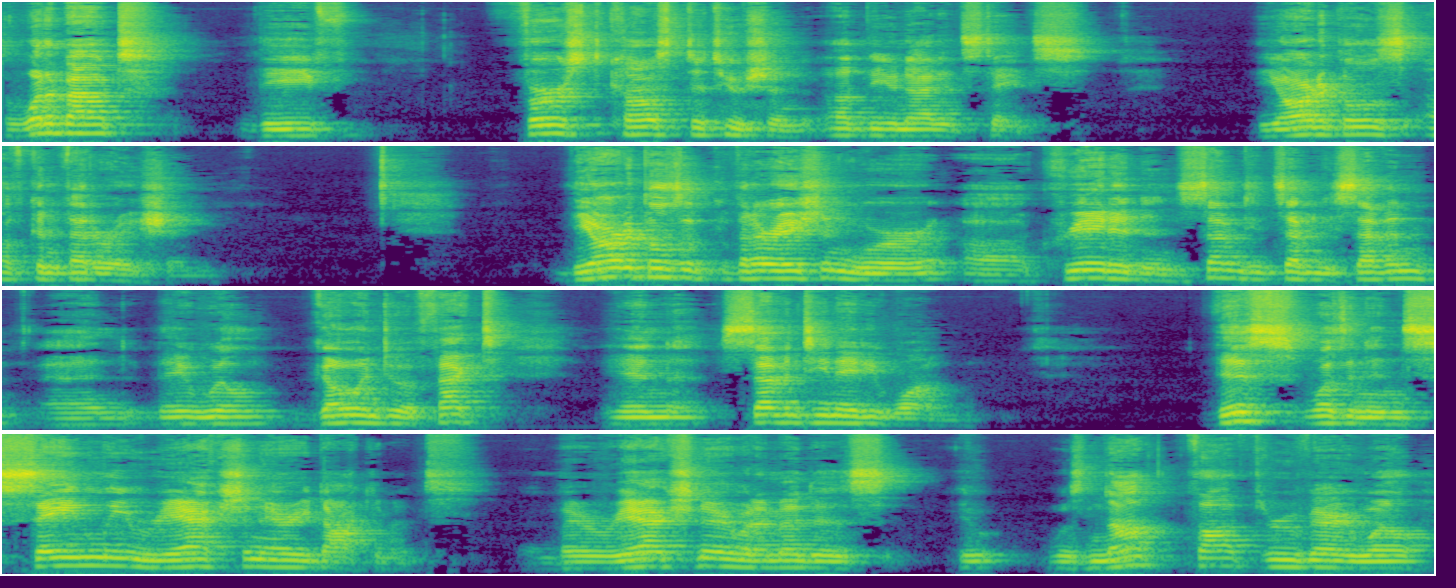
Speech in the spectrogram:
So, what about the first Constitution of the United States? The Articles of Confederation. The Articles of Confederation were uh, created in 1777 and they will go into effect in 1781. This was an insanely reactionary document. And by reactionary, what I meant is it was not thought through very well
